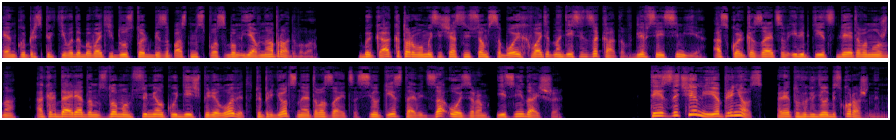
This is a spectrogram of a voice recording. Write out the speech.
Энку перспектива добывать еду столь безопасным способом явно обрадовала. Быка, которого мы сейчас несем с собой, хватит на 10 закатов для всей семьи. А сколько зайцев или птиц для этого нужно? А когда рядом с домом всю мелкую дичь переловит, то придется на этого зайца силки ставить за озером, если не дальше. «Ты зачем ее принес?» Рету выглядел обескураженным.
